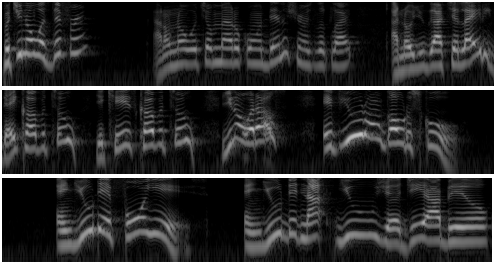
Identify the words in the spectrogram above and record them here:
But you know what's different? I don't know what your medical and dental insurance look like. I know you got your lady, they cover too. Your kids cover too. You know what else? If you don't go to school and you did four years and you did not use your GI Bill,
